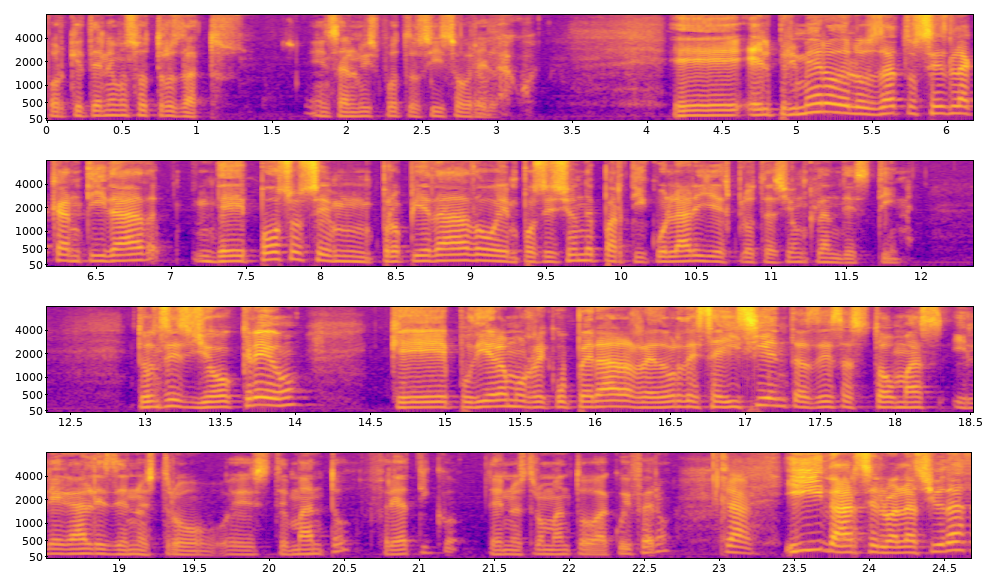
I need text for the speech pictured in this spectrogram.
porque tenemos otros datos en San Luis Potosí sobre el agua. Eh, el primero de los datos es la cantidad de pozos en propiedad o en posesión de particular y explotación clandestina. Entonces yo creo que pudiéramos recuperar alrededor de 600 de esas tomas ilegales de nuestro este, manto freático, de nuestro manto acuífero, y dárselo a la ciudad.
